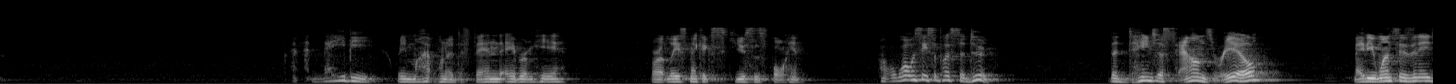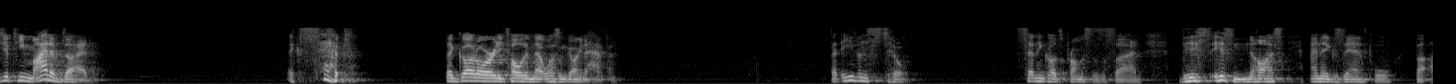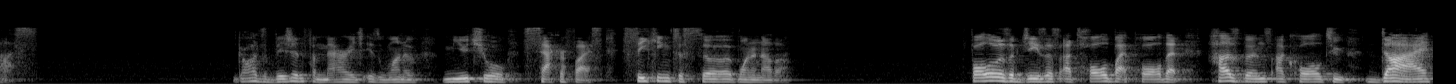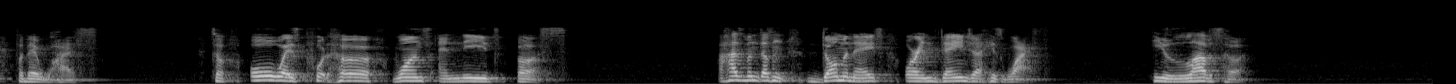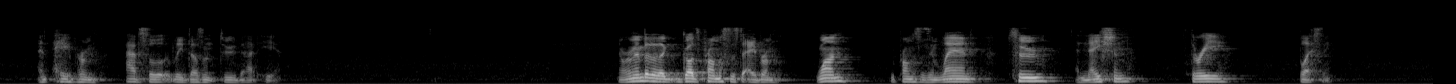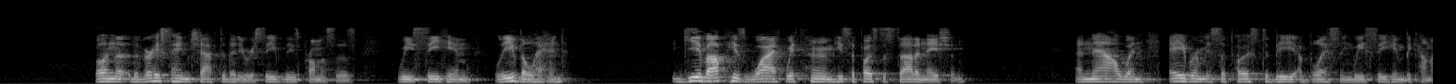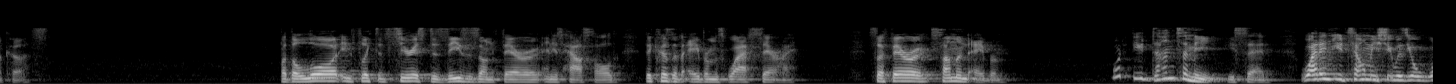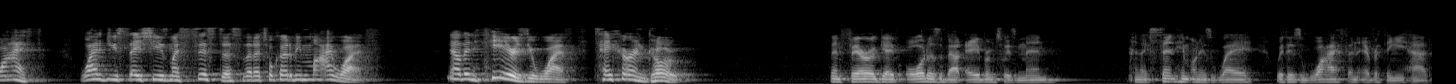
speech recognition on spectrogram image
And maybe we might want to defend Abram here, or at least make excuses for him. What was he supposed to do? the danger sounds real. Maybe once he was in Egypt, he might have died. Except that God already told him that wasn't going to happen. But even still, setting God's promises aside, this is not an example for us. God's vision for marriage is one of mutual sacrifice, seeking to serve one another. Followers of Jesus are told by Paul that husbands are called to die for their wives, to always put her wants and needs first. A husband doesn't dominate or endanger his wife. He loves her. And Abram absolutely doesn't do that here. Now remember the, God's promises to Abram. One, he promises him land. Two, a nation. Three, blessing. Well, in the, the very same chapter that he received these promises, we see him leave the land, give up his wife with whom he's supposed to start a nation. And now, when Abram is supposed to be a blessing, we see him become a curse. But the Lord inflicted serious diseases on Pharaoh and his household because of Abram's wife Sarai. So Pharaoh summoned Abram. What have you done to me? He said. Why didn't you tell me she was your wife? Why did you say she is my sister so that I took her to be my wife? Now then, here is your wife. Take her and go. Then Pharaoh gave orders about Abram to his men, and they sent him on his way with his wife and everything he had.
